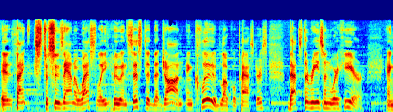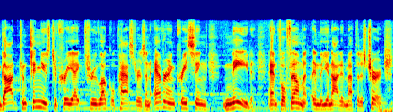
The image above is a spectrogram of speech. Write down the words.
It, thanks to Susanna Wesley, who insisted that John include local pastors, that's the reason we're here. And God continues to create through local pastors an ever increasing need and fulfillment in the United Methodist Church,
